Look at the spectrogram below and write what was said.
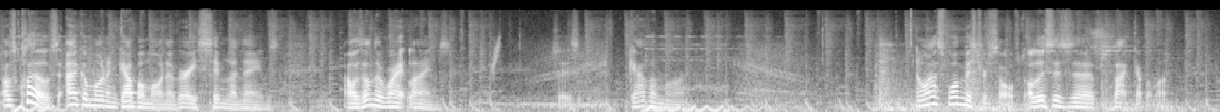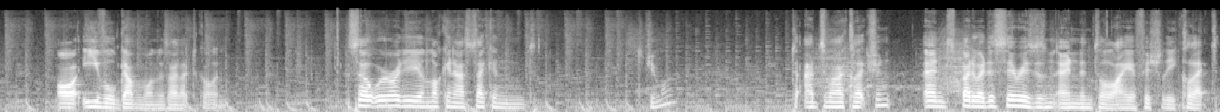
I was close. Agumon and Gabumon are very similar names. I was on the right lines. So it's Gabumon. Oh, that's one mystery solved. Oh, this is uh, Black Gabumon. Or Evil Gabumon, as I like to call him. So we're already unlocking our second Digimon to add to our collection. And by the way, this series doesn't end until I officially collect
